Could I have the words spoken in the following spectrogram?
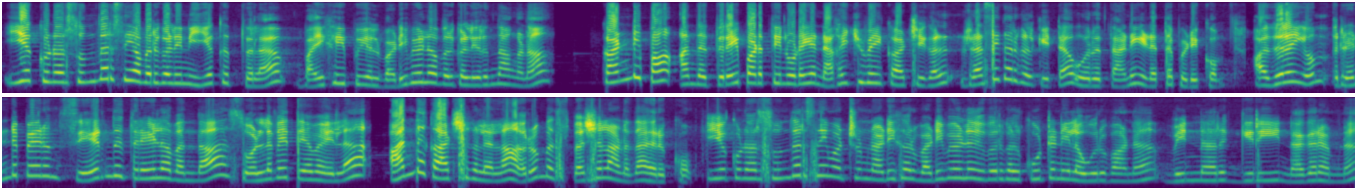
இயக்குனர் சுந்தர்சி அவர்களின் இயக்கத்தில் வைகை புயல் வடிவேலு அவர்கள் இருந்தாங்கன்னா கண்டிப்பா அந்த திரைப்படத்தினுடைய நகைச்சுவை காட்சிகள் ரசிகர்கள் கிட்ட ஒரு தனி இடத்தை பிடிக்கும். அதுலயும் ரெண்டு பேரும் சேர்ந்து திரையில வந்தா சொல்லவே தேவையில்லை. அந்த காட்சிகள் எல்லாம் ரொம்ப ஸ்பெஷலானதா இருக்கும். இயக்குனர் சுந்தர் சிங் மற்றும் நடிகர் வடிவேலு இவர்கள் கூட்டணியில உருவான வின்னர் கிரி நகரம்னு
